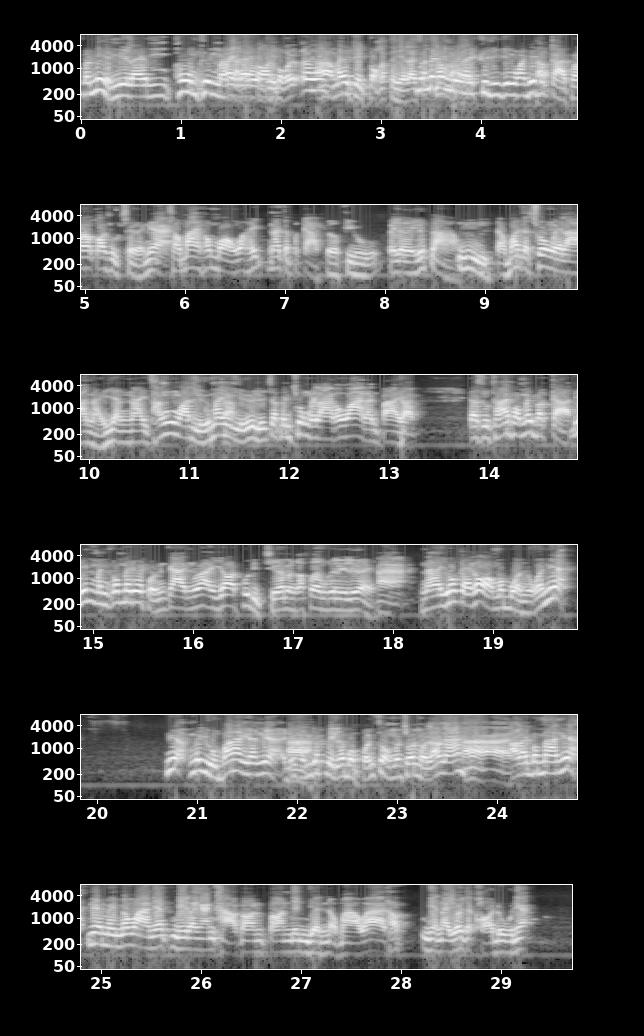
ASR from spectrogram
มันไม่เห็นมีอะไรเพิ่มขึ้นมาไม่ได้จากตอนบอกว่าเอออ่าไม่ได้ผิดปกติอะไรมัสันกไม่ได้เท่ามีไหอะไรร่คือจริงๆวันที่ครับประกาศพรกฉุกเฉินเนี่ยอ่าชาวบ้านเขามองว่าเฮ้ยน่าจะประกาศเคอร์ฟิวไปเลยหรือเปล่าอืมแต่ว่าจะช่วงเวลาไหนยังไงทั้งวันหรือไม่ครับหรือหรือจะเป็นช่วงเวลาก็ว่ากันไปครับ แต่สุดท้ายพอไม่ประกาศนี่มันก็ไม่ได้ผลการว่ายอดผู้ติดเชื้อมันก็เพิ่มขึ้นเรื่อยอ่า ๆ นายกแกก็ออกมาบ่นบอกว่าเนี่ย เนี่ยไม่อยู่บ้านกันเนี่ยเดี๋ยวอ่า ผมจะปิดระบบขนส่งมวลชนหมดแล้วนะ อ่าอ่าอะไรประมาณเนี้ย เนี่ยเมื่อวานเนี้ยมีรายงานข่าวตอนตอนเย็นๆออกมาว่าครับ เนี่ยนายกจะขอดูเนี่ย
